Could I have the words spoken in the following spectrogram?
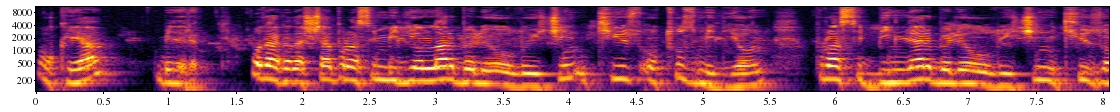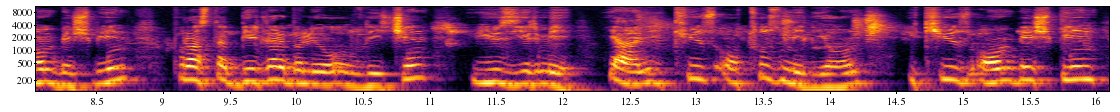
Okuyabilirim. O da arkadaşlar burası milyonlar bölü olduğu için 230 milyon. Burası binler bölü olduğu için 215 bin. Burası da birler bölü olduğu için 120. Yani 230 milyon 215 bin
